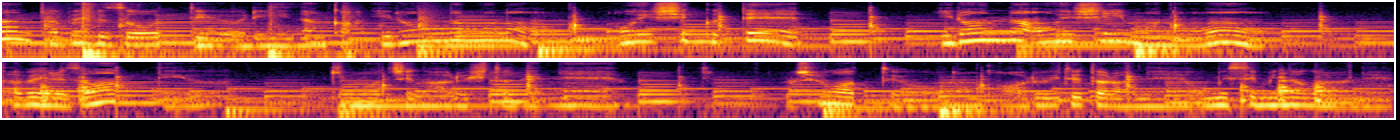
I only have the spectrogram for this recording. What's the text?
さん食べるぞっていうよりなんかいろんなものを美味しくていろんな美味しいものを食べるぞっていう気持ちがある人でね面白かったよ。なんか歩いてたらねお店見ながらね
